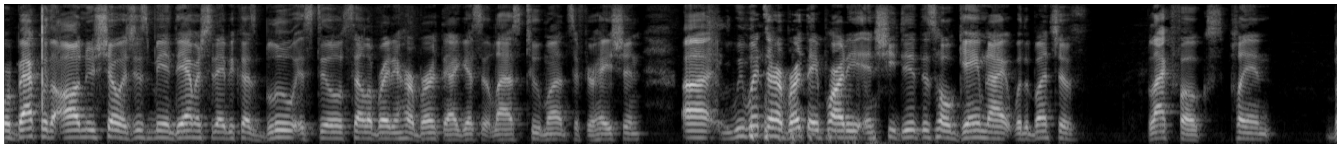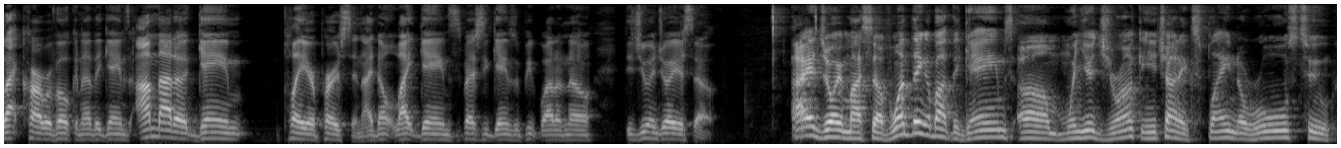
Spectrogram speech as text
We're back with an all new show. It's just me and Damage today because Blue is still celebrating her birthday. I guess it lasts two months if you're Haitian. Uh, we went to her birthday party and she did this whole game night with a bunch of black folks playing Black Card Revoke and other games. I'm not a game player person. I don't like games, especially games with people I don't know. Did you enjoy yourself? I enjoyed myself. One thing about the games, um, when you're drunk and you're trying to explain the rules to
